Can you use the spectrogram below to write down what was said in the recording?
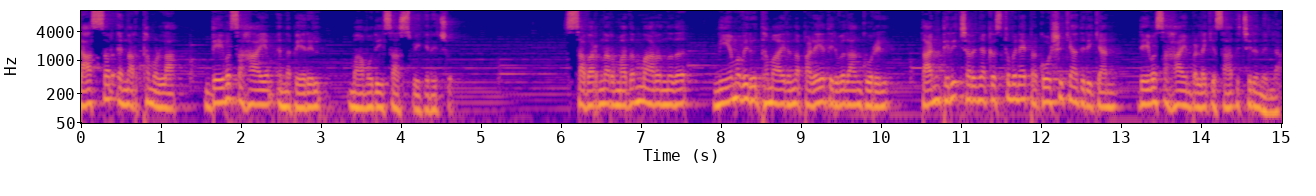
ലാസർ എന്നർത്ഥമുള്ള ദേവസഹായം എന്ന പേരിൽ മാമുദീസ സ്വീകരിച്ചു. സവർണർ മതം മാറുന്നത് നിയമവിരുദ്ധമായിരുന്ന പഴയ തിരുവിതാംകൂറിൽ താൻ തിരിച്ചറിഞ്ഞ ക്രിസ്തുവിനെ പ്രഘോഷിക്കാതിരിക്കാൻ ദൈവസഹായം പിള്ളയ്ക്ക് സാധിച്ചിരുന്നില്ല.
